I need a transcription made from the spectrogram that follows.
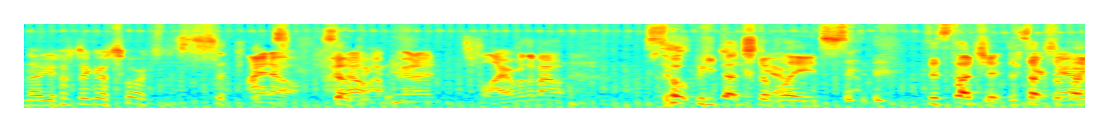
No, you have to go towards the city. I know, So I know. I'm gonna fly over the mountain. Soapy touch the Yeah. blades. just touch it. Just Hear touch the me blades.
